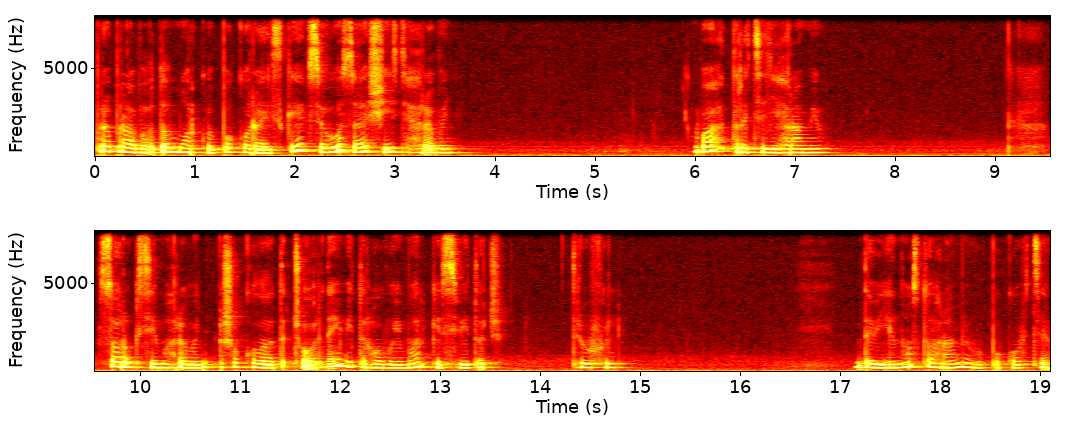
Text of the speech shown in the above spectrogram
Приправа до моркви по-корейськи всього за 6 гривень. Вага 30 грамів. 47 гривень шоколад чорний від торгової марки Світоч. Трюфель. 90 грамів в упаковці.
